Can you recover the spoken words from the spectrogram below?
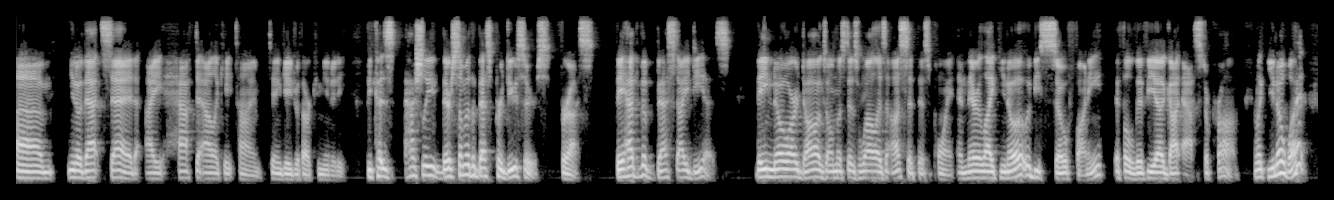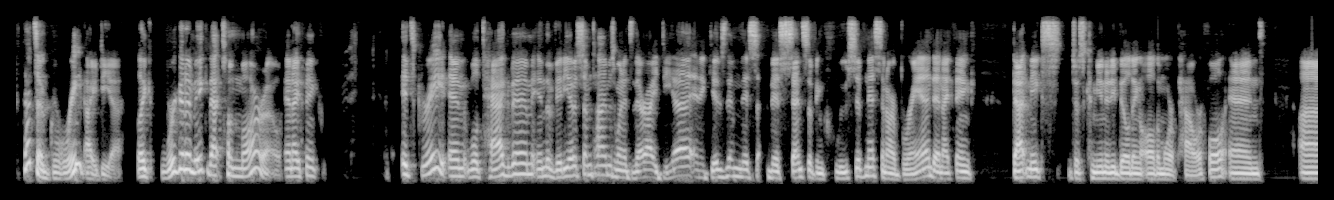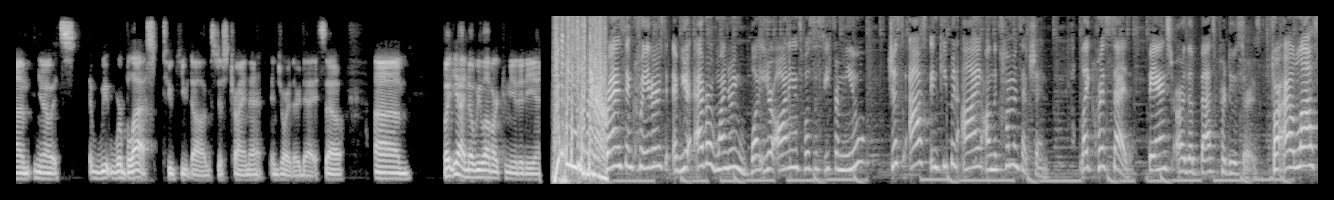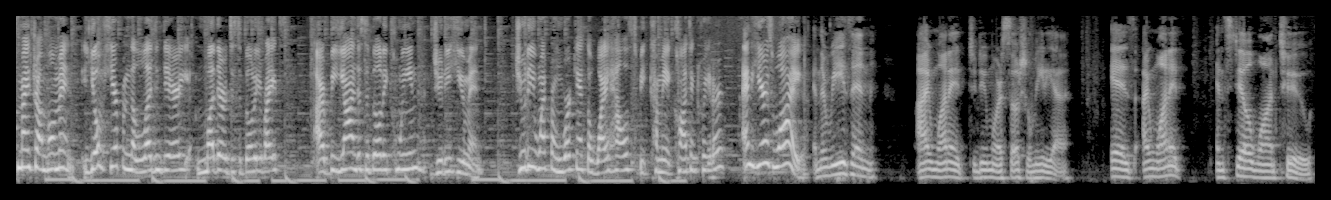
Um, you know, that said, I have to allocate time to engage with our community because Ashley, they're some of the best producers for us. They have the best ideas. They know our dogs almost as well as us at this. And they're like, you know, it would be so funny if Olivia got asked to prom. I'm like, you know what? That's a great idea. Like, we're going to make that tomorrow. And I think it's great and we'll tag them in the video sometimes when it's their idea and it gives them this this sense of inclusiveness in our brand and i think that makes just community building all the more powerful and um, you know it's we, we're blessed two cute dogs just trying to enjoy their day so um, but yeah no we love our community and brands and creators if you're ever wondering what your audience wants to see from you just ask and keep an eye on the comment section like Chris said, fans are the best producers. For our last mic drop moment, you'll hear from the legendary mother of disability rights, our Beyond Disability queen, Judy Heumann. Judy went from working at the White House to becoming a content creator, and here's why. And the reason I wanted to do more social media is I wanted and still want to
